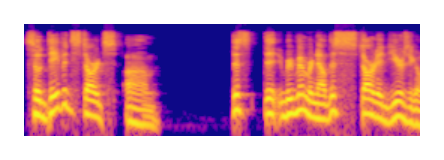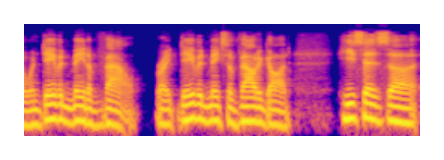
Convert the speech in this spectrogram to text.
so David starts um this remember now this started years ago when david made a vow right? David makes a vow to god. He says uh,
